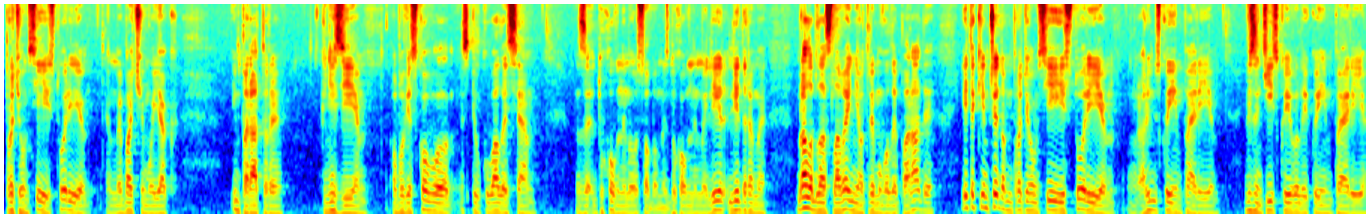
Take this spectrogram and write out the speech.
протягом всієї історії ми бачимо, як імператори, князі обов'язково спілкувалися з духовними особами, з духовними лідерами, брали благословення, отримували поради. І таким чином протягом всієї історії Римської імперії, Візантійської Великої імперії,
